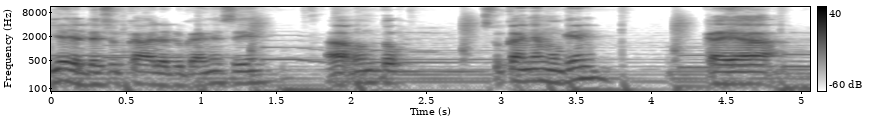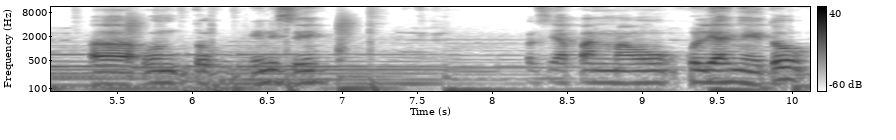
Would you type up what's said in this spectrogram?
ya ada suka ada dukanya sih uh, untuk sukanya mungkin kayak uh, untuk ini sih persiapan mau kuliahnya itu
